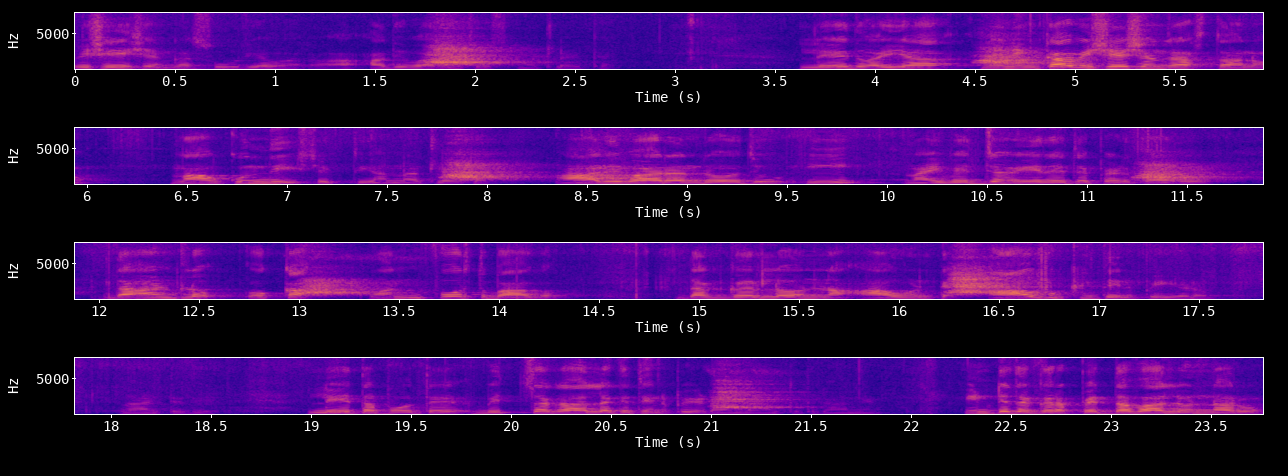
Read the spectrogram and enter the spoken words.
విశేషంగా సూర్యవారం ఆదివారం చేసినట్లయితే. లేదు అయ్యా నేను ఇంకా విశేషం చేస్తాను. నాకుంది శక్తి అన్నట్లయితే ఆదివారం రోజు ఈ నైవేద్యం ఏదైతే పెడతారో దాంట్లో ఒక వన్ ఫోర్త్ భాగం దగ్గరలో ఉన్న ఆవు ఉంటే ఆవుకి తినిపించడం లాంటిది. లేకపోతే బిచ్చగాళ్ళకి తినిపించడం లాంటిది కానీ. ఇంటి దగ్గర పెద్దవాళ్ళు ఉన్నారు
